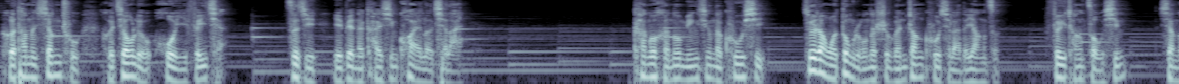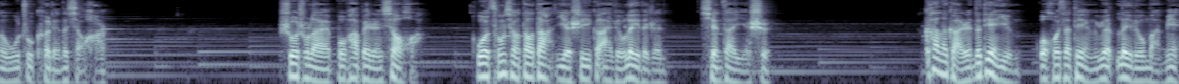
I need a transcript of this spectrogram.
和他们相处和交流获益匪浅，自己也变得开心快乐起来。看过很多明星的哭戏，最让我动容的是文章哭起来的样子，非常走心，像个无助可怜的小孩。说出来不怕被人笑话，我从小到大也是一个爱流泪的人，现在也是。看了感人的电影，我会在电影院泪流满面；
